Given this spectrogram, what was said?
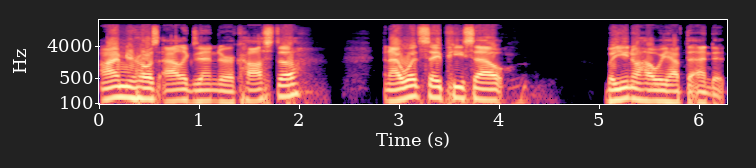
I'm your host, Alexander Acosta. And I would say peace out, but you know how we have to end it.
